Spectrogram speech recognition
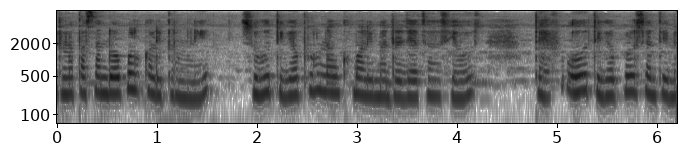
pernapasan 20 kali per menit, suhu 36,5 derajat Celcius, TFU 30 cm,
